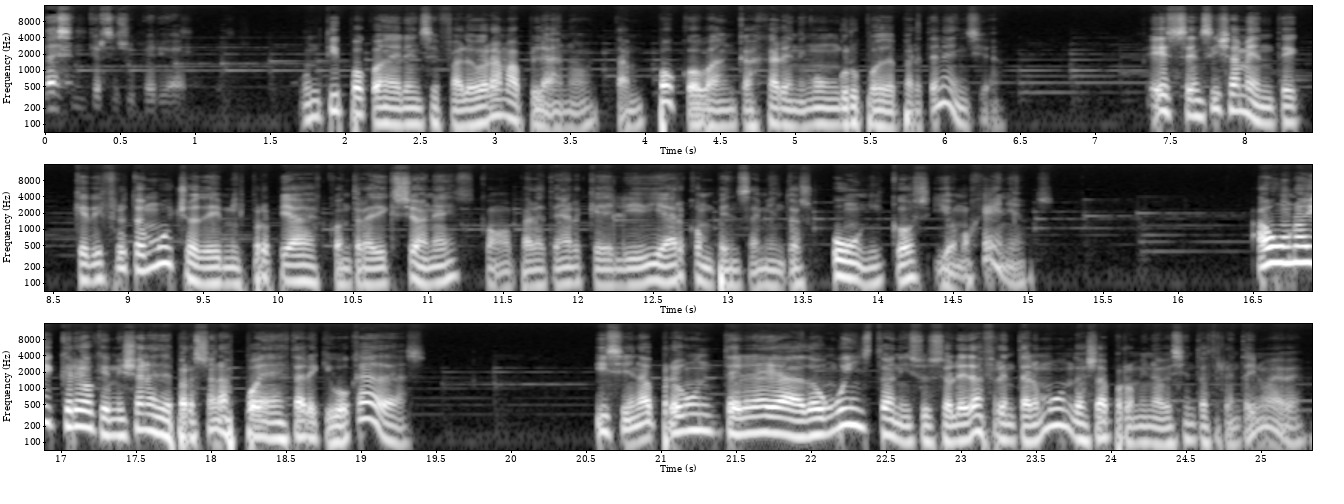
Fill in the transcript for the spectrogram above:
No es sentirse superior. Un tipo con el encefalograma plano tampoco va a encajar en ningún grupo de pertenencia. Es sencillamente que disfruto mucho de mis propias contradicciones como para tener que lidiar con pensamientos únicos y homogéneos. Aún hoy creo que millones de personas pueden estar equivocadas, y si no, pregúntele a Don Winston y su soledad frente al mundo allá por 1939.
